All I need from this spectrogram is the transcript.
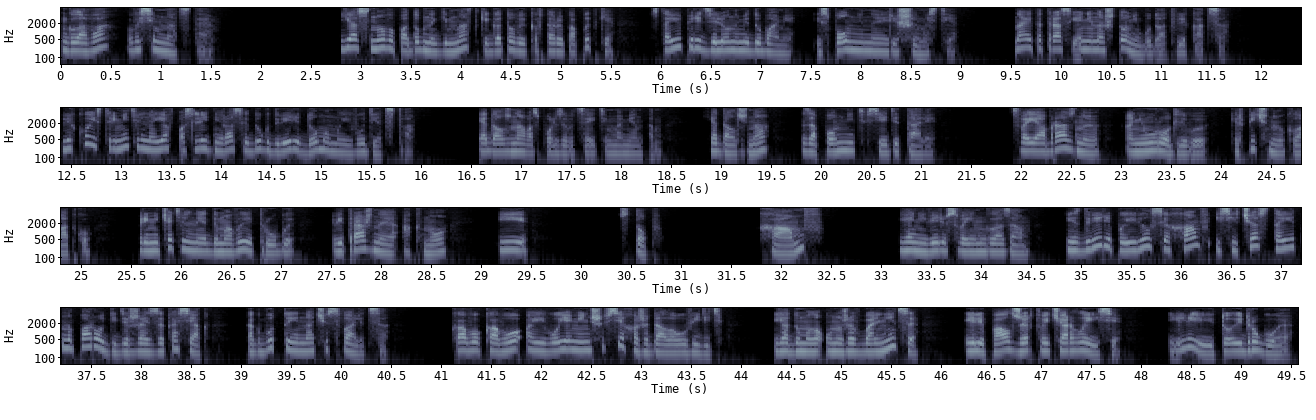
Глава 18. Я снова, подобно гимнастке, готовой ко второй попытке, стою перед зелеными дубами, исполненная решимости. На этот раз я ни на что не буду отвлекаться. Легко и стремительно я в последний раз иду к двери дома моего детства. Я должна воспользоваться этим моментом. Я должна запомнить все детали. Своеобразную, а не уродливую, кирпичную кладку, примечательные дымовые трубы, витражное окно и Стоп. Хамф? Я не верю своим глазам. Из двери появился Хамф и сейчас стоит на пороге, держась за косяк, как будто иначе свалится. Кого-кого, а его я меньше всех ожидала увидеть. Я думала, он уже в больнице или пал жертвой Чарлейси, или и то, и другое.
